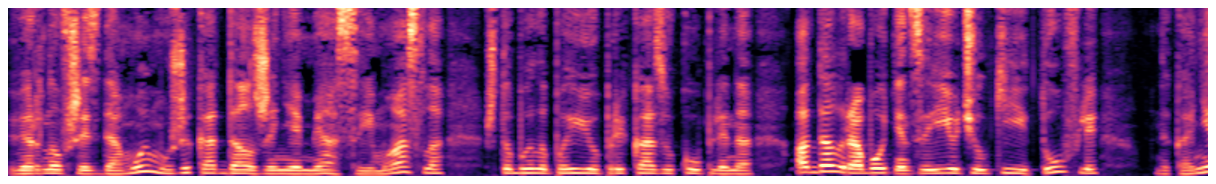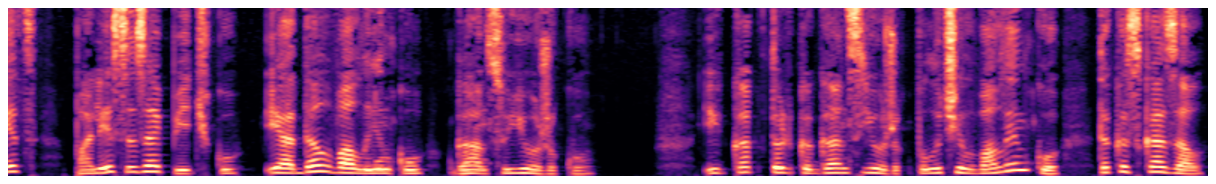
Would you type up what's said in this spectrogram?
Вернувшись домой, мужик отдал жене мясо и масло, что было по ее приказу куплено, отдал работнице ее чулки и туфли, наконец полез и за печку и отдал волынку Гансу-ежику. И как только Ганс-ежик получил волынку, так и сказал,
